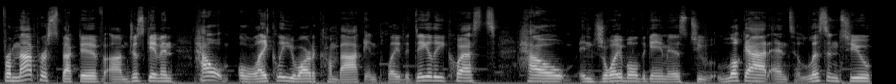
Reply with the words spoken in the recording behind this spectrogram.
from that perspective um, just given how likely you are to come back and play the daily quests how enjoyable the game is to look at and to listen to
